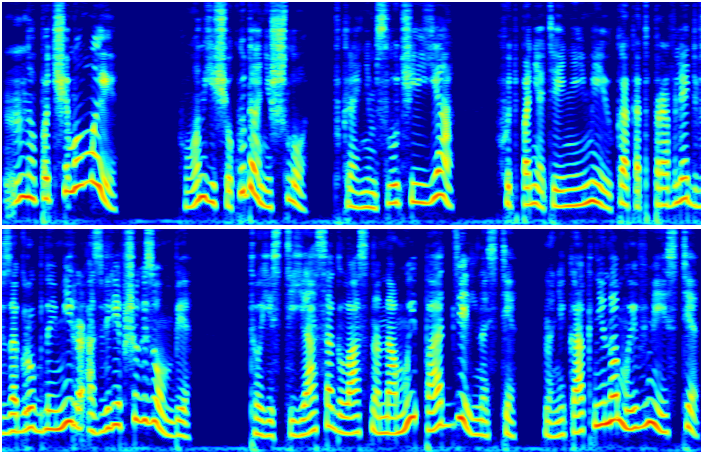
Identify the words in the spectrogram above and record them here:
«Но почему мы?» Он еще куда ни шло. В крайнем случае я, хоть понятия не имею, как отправлять в загробный мир озверевших зомби. То есть я согласна на «мы» по отдельности, но никак не на «мы» вместе.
